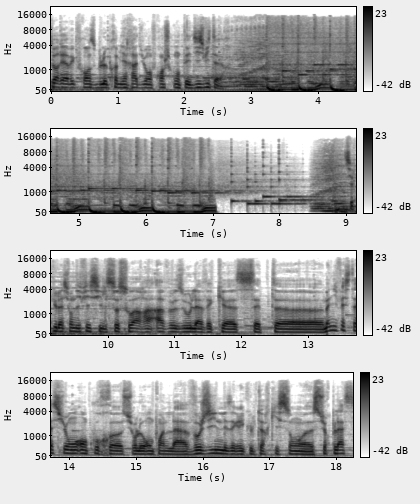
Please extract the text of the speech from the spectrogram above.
Soirée avec France Bleu, première radio en Franche-Comté, 18h. Circulation difficile ce soir à Vesoul avec euh, cette euh, manifestation en cours euh, sur le rond-point de la Vaugine. Les agriculteurs qui sont sur place,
